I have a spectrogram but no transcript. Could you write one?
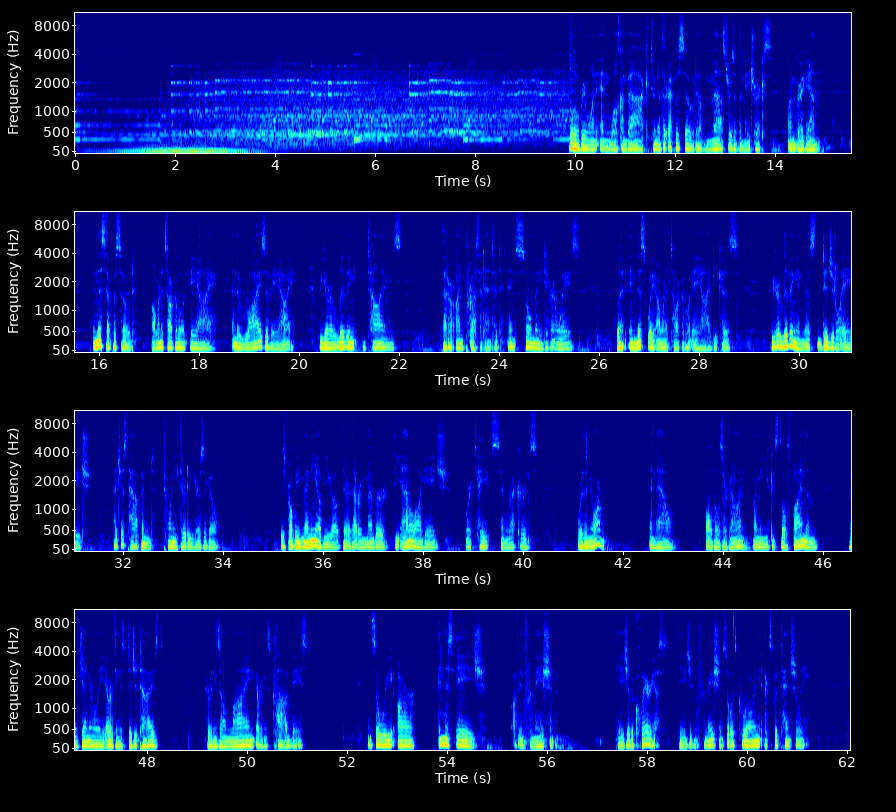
Hello, everyone, and welcome back to another episode of Masters of the Matrix. I'm Greg M. In this episode, I want to talk about AI and the rise of AI. We are living in times that are unprecedented in so many different ways. But in this way, I want to talk about AI because we are living in this digital age that just happened 20, 30 years ago. There's probably many of you out there that remember the analog age where tapes and records were the norm. And now all those are gone. I mean, you can still find them, but generally everything is digitized, everything's online, everything's cloud based. And so we are in this age of information, the age of Aquarius, the age of information. So it's growing exponentially.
